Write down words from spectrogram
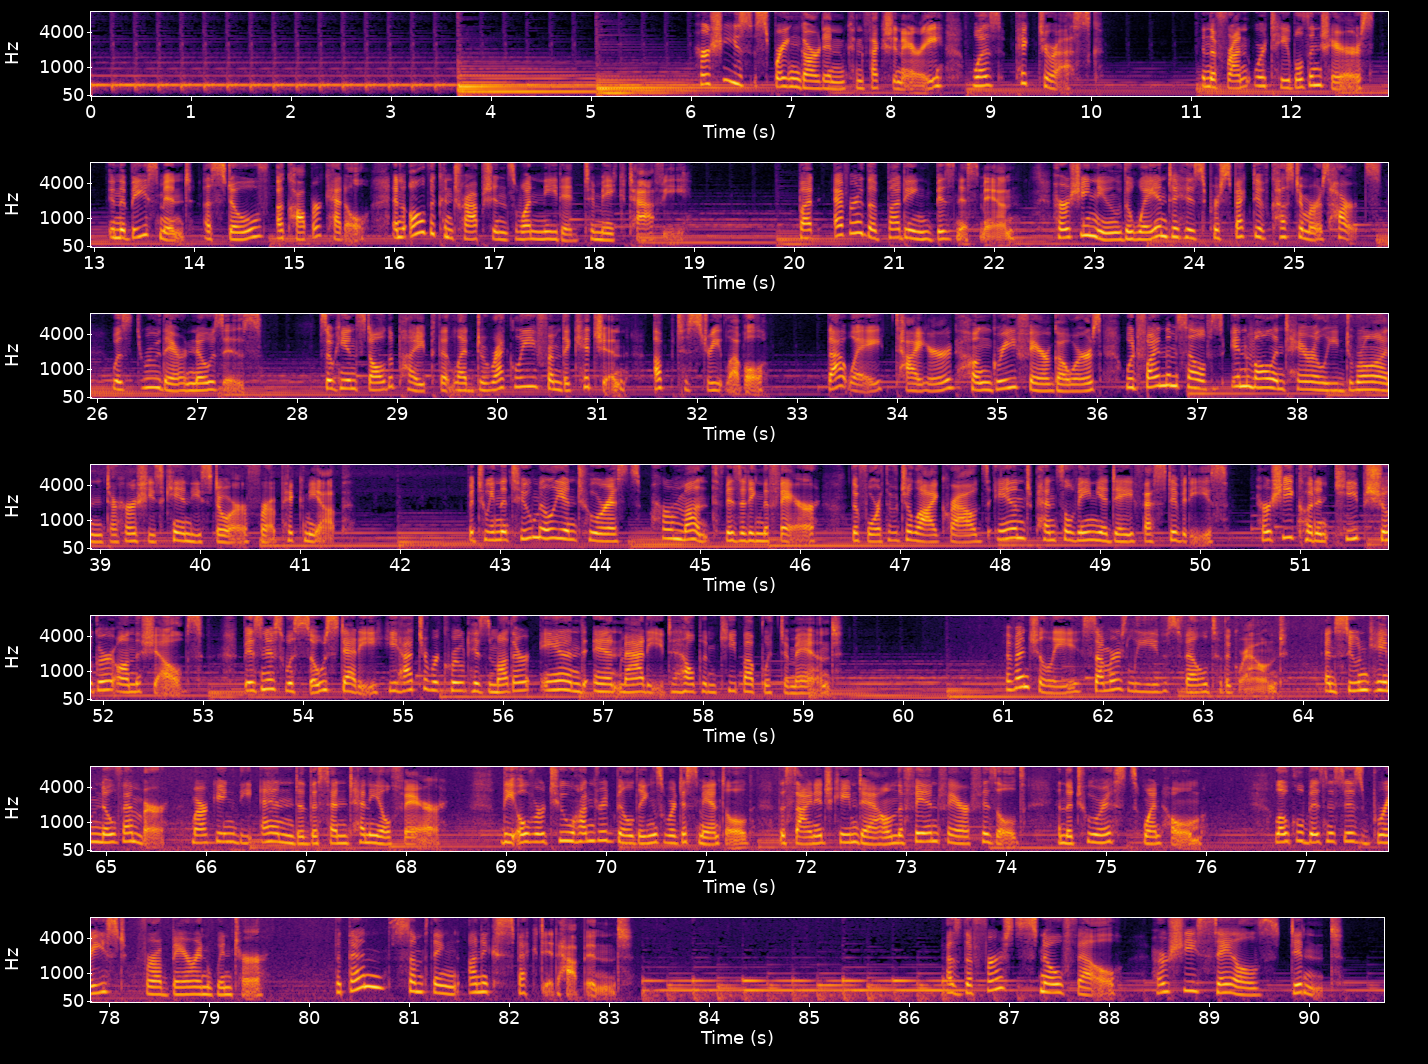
Hershey's Spring Garden Confectionery was picturesque. In the front were tables and chairs. In the basement, a stove, a copper kettle, and all the contraptions one needed to make taffy. But ever the budding businessman, Hershey knew the way into his prospective customers' hearts was through their noses. So he installed a pipe that led directly from the kitchen up to street level. That way, tired, hungry fairgoers would find themselves involuntarily drawn to Hershey's candy store for a pick me up. Between the 2 million tourists per month visiting the fair, the 4th of July crowds, and Pennsylvania Day festivities, Hershey couldn't keep sugar on the shelves. Business was so steady, he had to recruit his mother and Aunt Mattie to help him keep up with demand. Eventually, summer's leaves fell to the ground, and soon came November, marking the end of the Centennial Fair. The over 200 buildings were dismantled, the signage came down, the fanfare fizzled, and the tourists went home. Local businesses braced for a barren winter. But then something unexpected happened. As the first snow fell, Hershey's sales didn't.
